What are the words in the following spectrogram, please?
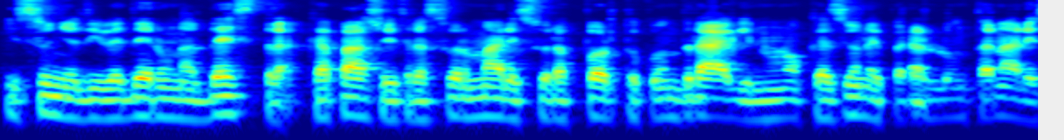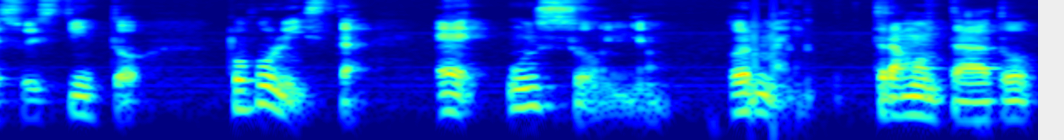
il sogno di vedere una destra capace di trasformare il suo rapporto con Draghi in un'occasione per allontanare il suo istinto populista è un sogno ormai tramontato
